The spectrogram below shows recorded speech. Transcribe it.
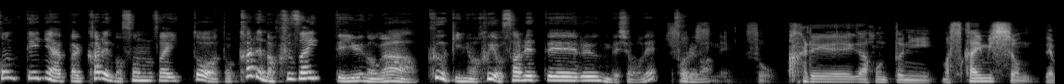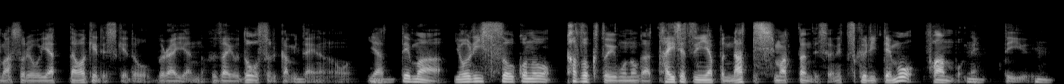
根底にはやっぱり彼の存在と、あと彼の不在っていうのが空気には付与されてるんでしょうね。それは。うですね。そう。あれが本当に、まあ、スカイミッションでまあそれをやったわけですけど、ブライアンの不在をどうするかみたいなのをやって、まあ、より一層この家族というものが大切にやっぱなってしまったんですよね。作り手もファンもね、うんっていううん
